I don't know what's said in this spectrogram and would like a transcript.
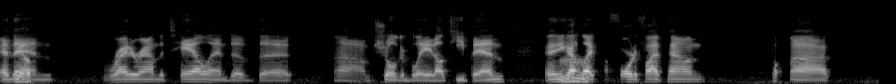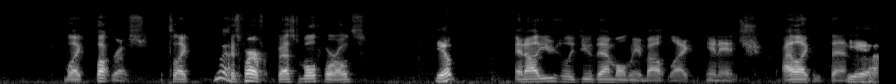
and Yep. then right around the tail end of the um, shoulder blade, I'll keep in, and then you got Mhm. like a four to five pound, uh, like butt roast. It's like Yeah. it's perfect, best of both worlds. Yep. And I'll usually do them only about like an inch. I like them thin. Yeah.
